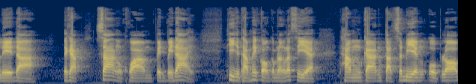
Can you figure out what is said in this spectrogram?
เลดานะครับสร้างความเป็นไปได้ ที่จะทำให้กองกำลังรัสเซียทำการตัดสเสบียงโอบล้อม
